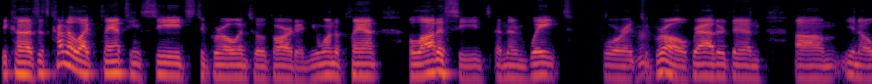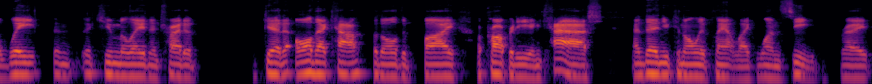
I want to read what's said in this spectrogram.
because it's kind of like planting seeds to grow into a garden. You want to plant a lot of seeds and then wait for it mm-hmm. to grow rather than, um, you know, wait and accumulate and try to get all that capital to buy a property in cash. And then you can only plant like one seed right?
